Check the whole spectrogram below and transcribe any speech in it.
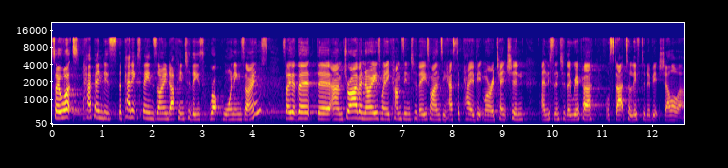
So what's happened is the paddock's been zoned up into these rock warning zones so that the, the um, driver knows when he comes into these ones he has to pay a bit more attention and listen to the ripper or start to lift it a bit shallower.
